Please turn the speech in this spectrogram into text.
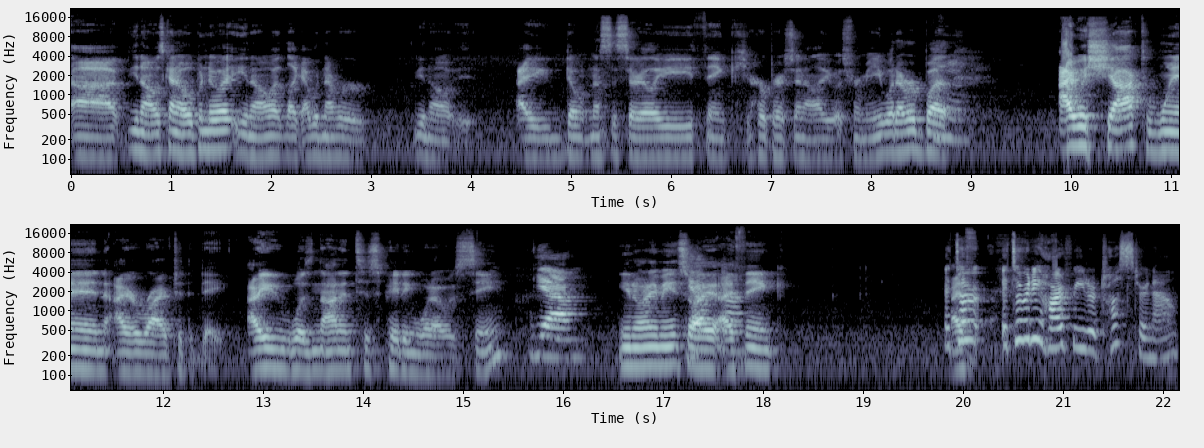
uh, you know, I was kind of open to it. You know, like I would never, you know, I don't necessarily think her personality was for me, whatever, but. Mhm. I was shocked when I arrived to the date. I was not anticipating what I was seeing. Yeah. You know what I mean? So Yeah, I, I think, it's I- al- it's already hard for you to trust her now.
